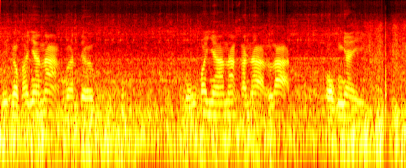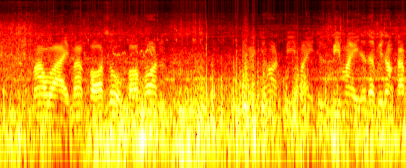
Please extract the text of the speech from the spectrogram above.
นี่ก็พญานาคเหมือนเดิมองค์พญานาคนาถราชองค์ใหญ่ มาไหว้มาขอโชคขอพรใกล้จะฮอดปีใหม่ถึงปีใหม่แล้วเด้อพี่น้องครับ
